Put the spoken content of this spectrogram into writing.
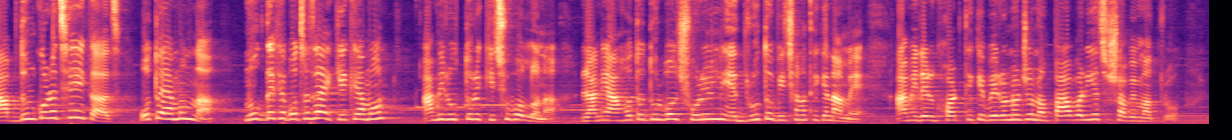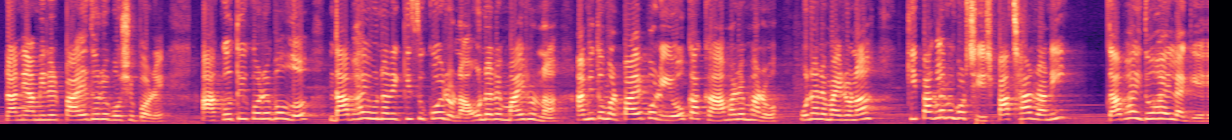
আব্দুল করেছে এই কাজ? ও তো এমন না। মুখ দেখে বোঝা যায় কে কেমন? আমির উত্তরে কিছু বলল না। রানী আহত দুর্বল শরীর নিয়ে দ্রুত বিছানা থেকে নামে। আমিরের ঘর থেকে বেরোনোর জন্য পা বাড়িয়েছে সবেমাত্র। রানী আমিরের পায়ে ধরে বসে পড়ে। আকতি করে বলল, দা ভাই ওনারে কিছু কইরো না ওনারে মাইরো না। আমি তোমার পায়ে পড়ি। ও কাকা, আমারে মারো। ওনারে মাইরো না। কি পাগলামি করছিস? পা ছাড়, রানী। দা ভাই, দোহাই লাগে।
